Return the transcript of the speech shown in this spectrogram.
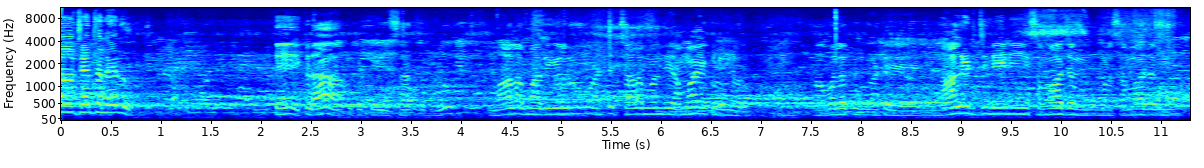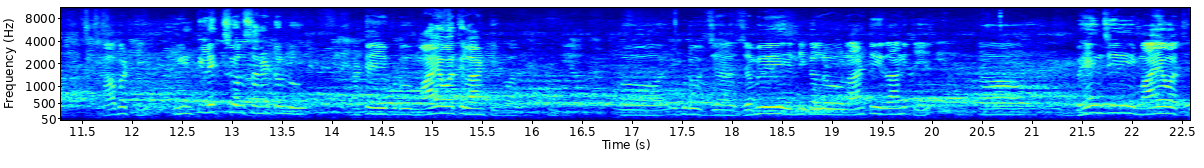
వాళ్ళ చేత లేదు. అంటే ఇక్కడ ఒకటి సార్ ఇప్పుడు మాల మాదిగలు అంటే చాలామంది అమాయకులు ఉన్నారు. వాళ్ళకు అంటే నాలెడ్జ్ లేని సమాజం మన సమాజం. కాబట్టి ఈ ఇంటలెక్చువల్స్ అనేటోళ్ళు అంటే ఇప్పుడు మాయావతి లాంటి వాళ్ళు ఇప్పుడు జ జమిలి ఎన్నికలు లాంటి దానికి ఆ, బెహెన్జీ మాయావతి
